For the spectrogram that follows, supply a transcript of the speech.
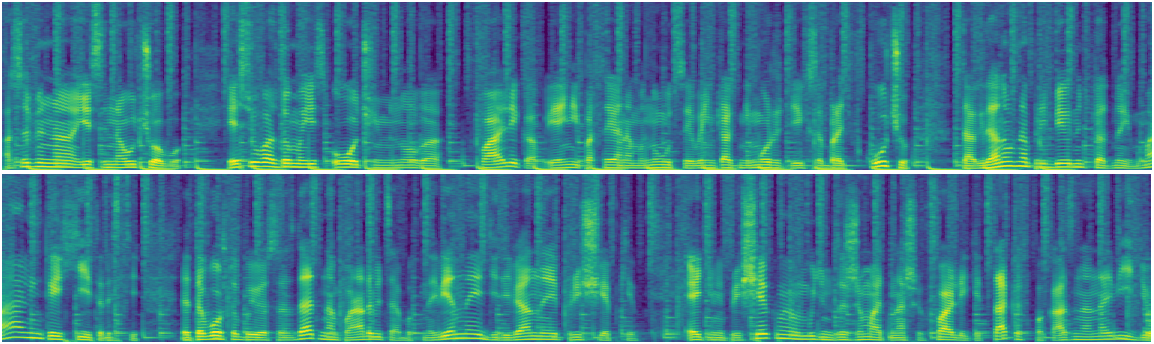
особенно если на учебу. Если у вас дома есть очень много файликов, и они постоянно мнутся, и вы никак не можете их собрать в кучу, тогда нужно прибегнуть к одной маленькой хитрости. Для того, чтобы ее создать, нам понадобятся обыкновенные деревянные прищепки. Этими прищепками мы будем зажимать наши файлики так, как показано на видео.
